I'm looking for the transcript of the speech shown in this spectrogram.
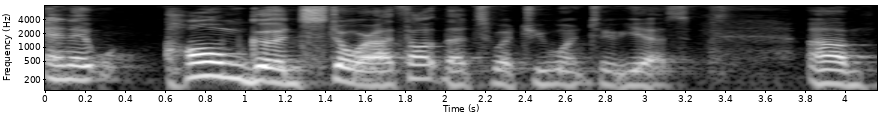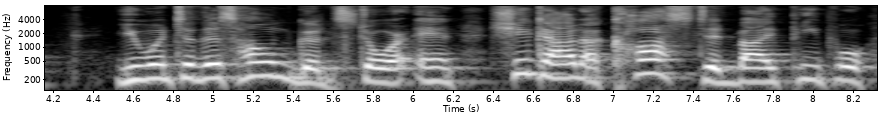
and it home goods store. I thought that's what you went to. Yes. Um, you went to this home goods store and she got accosted by people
